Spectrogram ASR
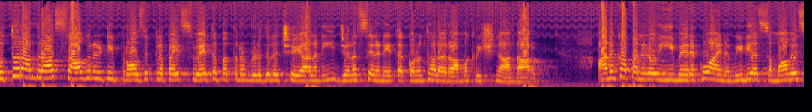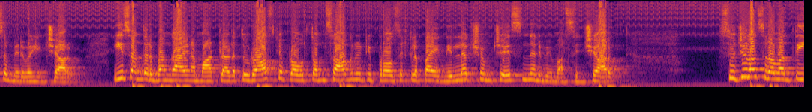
ఉత్తరాంధ్ర సాగునీటి ప్రాజెక్టులపై శ్వేతపత్రం విడుదల చేయాలని జనసేన నేత కొనతాల రామకృష్ణ అన్నారు. అనకాపల్లిలో ఈ మేరకు ఆయన మీడియా సమావేశం నిర్వహించారు. ఈ సందర్భంగా ఆయన మాట్లాడుతూ రాష్ట్ర ప్రభుత్వం సాగునీటి ప్రాజెక్టులపై నిర్లక్ష్యం చేసిందని విమర్శించారు. సుజల స్రవంతి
